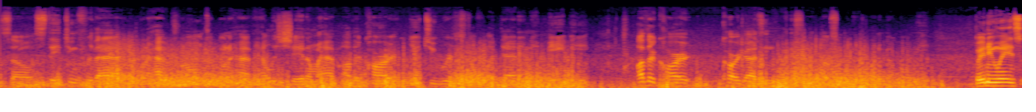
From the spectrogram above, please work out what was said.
So stay tuned for that. I'm gonna have drones. I'm gonna have hella shit. I'm gonna have other car YouTubers and stuff like that, and then maybe other car car guys. Anyways, but anyways,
